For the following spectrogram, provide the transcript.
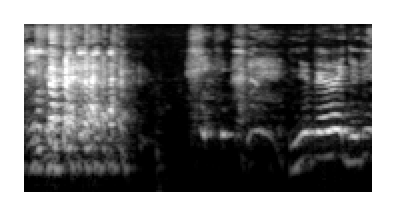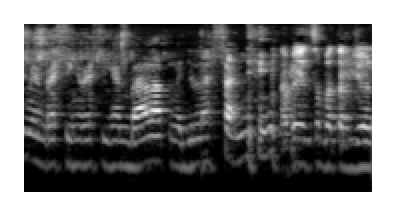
Iya. gitu jadi main racing racingan balap nggak jelas anjing Tapi sempat terjun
